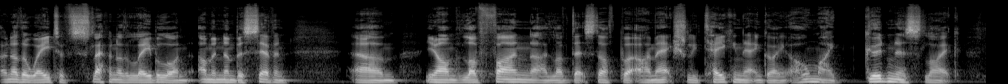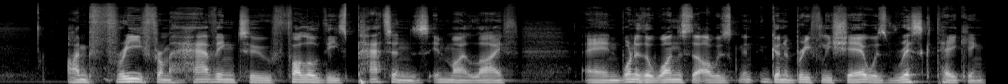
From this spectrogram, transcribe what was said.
another way to slap another label on. I'm a number seven. Um, you know, I love fun. I love that stuff. But I'm actually taking that and going, oh my goodness, like I'm free from having to follow these patterns in my life. And one of the ones that I was going to briefly share was risk taking.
